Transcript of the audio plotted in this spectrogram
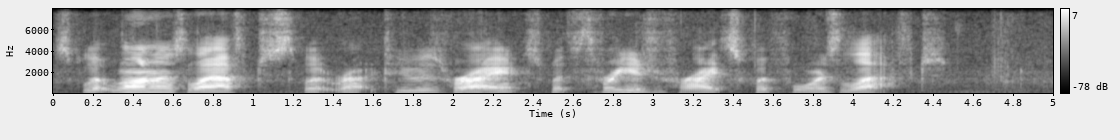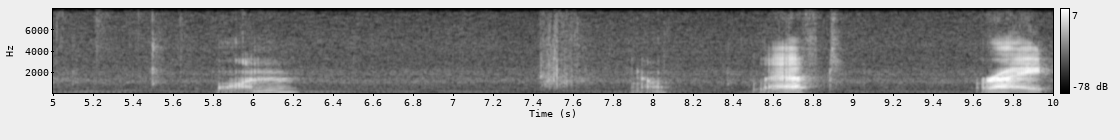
Split 1 is left, split right, 2 is right, split 3 is right, split 4 is left. 1, you know, left, right,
